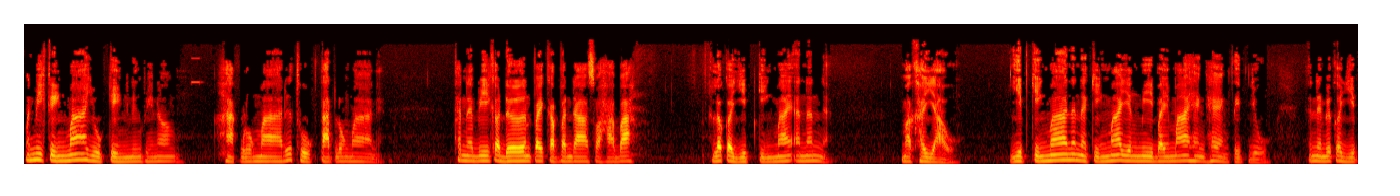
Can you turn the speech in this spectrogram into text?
มันมีกิ่งไม้อยู่กิ่งหนึ่งพี่น้อง หักลงมาหรือถูกตัดลงมาเนี่ยท่านนาบีก็เดินไปกับบรรดาสหาบะแล้วก็หยิบกิ่งไม้อันนั้นเนี่ยมาเขยา่า หยิบกิ่งไม้นั่นน่ะกิ่งไม้ยังมีใบไม้แห้งๆติดอยู่ ท่านนบีก็หยิบ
